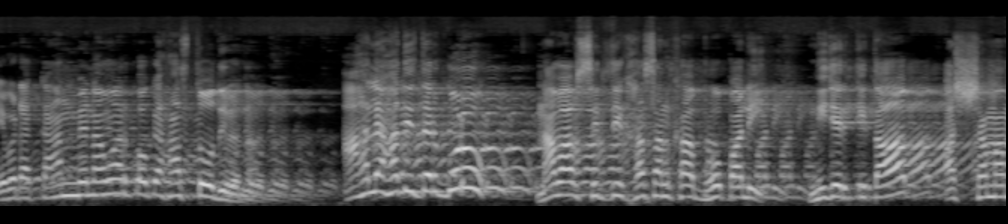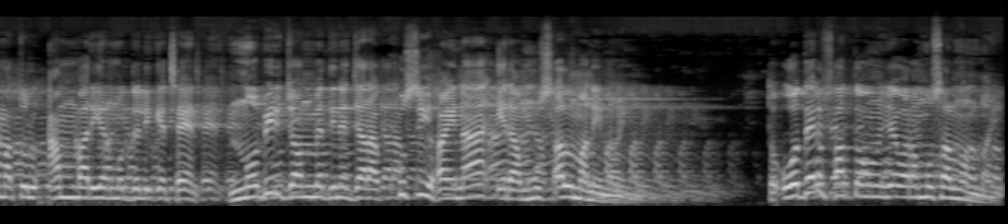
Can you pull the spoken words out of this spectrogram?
এবারটা কানবে না আর কাউকে হাসতেও দিবে না। আহলে হাদিসদের গুরু নবাব সিদ্দিক হাসান খা ভোপালি নিজের কিতাব আশামামাতুল আম্বারিয়ার মধ্যে লিখেছেন, নবীর জন্মদিনে যারা খুশি হয় না, এরা মুসলমানই নয়। তো ওদের ফাতোয়া অনুযায়ী ওরা মুসলমান নয়।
